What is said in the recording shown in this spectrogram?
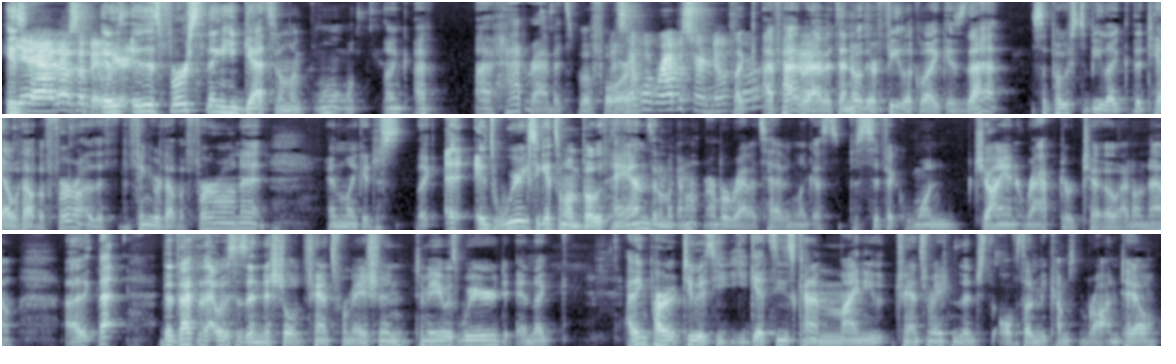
his. yeah, that was a bit it was, weird. it was his first thing he gets, and I'm like, well, like I've I've had rabbits before. Is that what rabbits are known like for? I've had Yeah. rabbits. I know what their feet look like. Is that supposed to be like the tail without the fur, or the, finger without the fur on it? And like it just like it's weird because he gets them on both hands, and I'm like, I don't remember rabbits having like a specific one giant raptor toe. I don't know. Uh, that the fact that that was his initial transformation to me was weird, and like I think part of it too is he, he gets these kind of minute transformations and just all of a sudden becomes rotten tail.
